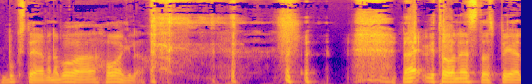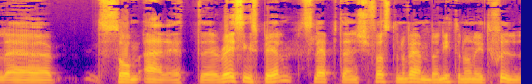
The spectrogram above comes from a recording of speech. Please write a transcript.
bokstäverna bara haglar. Nej, vi tar nästa spel eh, som är ett eh, racingspel. Släppt den 21 november 1997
